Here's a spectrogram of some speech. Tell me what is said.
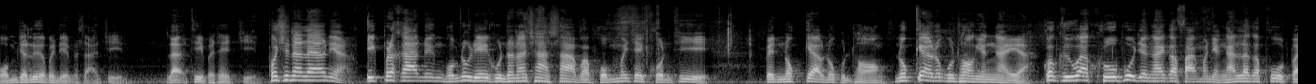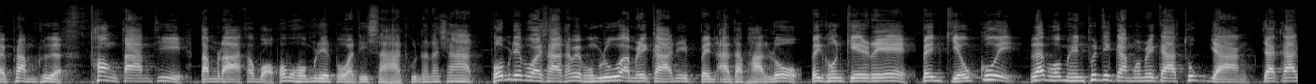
ผมจะเลือกไปเรียนภาษาจีน และที่ประเทศจีน เพราะฉะนั้นแล้วเนี่ยอีกประการหนึ่งผมต้องเรียนคุณธนชาติทราบว่าผมไม่ใช่คนที่ เป็นนกแก้วนกขุนทอง นกแก้วนกขุนทองยังไงอะก็คือว่าครูพูดยังไงก็ฟังมันอย่างนั้น แล้วก็พูดไปพร่ำเพรื่อท่องตามที่ตำราเขาบอกเพราะผมเรียนประวัติศาสตร์คุณธนชาติ ผมเรียนประวัติศาสตร์ทำให้ผมรู้ว่าอเมริกานี่เป็นอันธพาลโลก เป็นคนเกเร เป็นเกี่ยวกุ้ย และผมเห็นพฤติกรรมของอเมริกาทุกอย่าง จากการ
